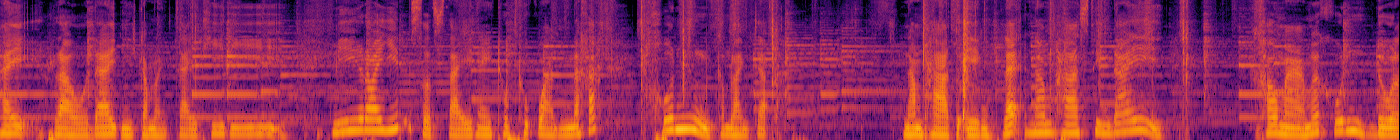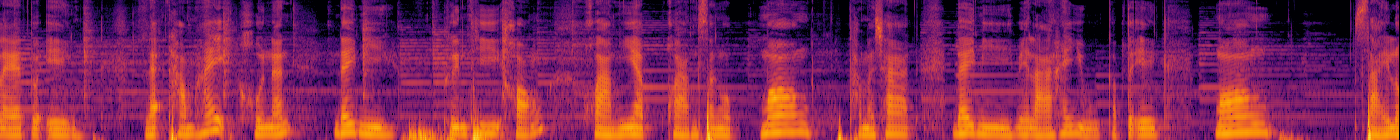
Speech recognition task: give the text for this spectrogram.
ให้เราได้มีกำลังใจที่ดี มีรอยยิ้มสดใสในทุกๆวันนะคะ คุณกำลังจะนำพาตัวเองและนำพาสิ่งใดเข้ามาเมื่อคุณดูแลตัวเอง และทำให้คุณนั้นได้มีพื้นที่ของความเงียบความสงบมองธรรมชาติ ได้มีเวลาให้อยู่กับตัวเอง มอง สายล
